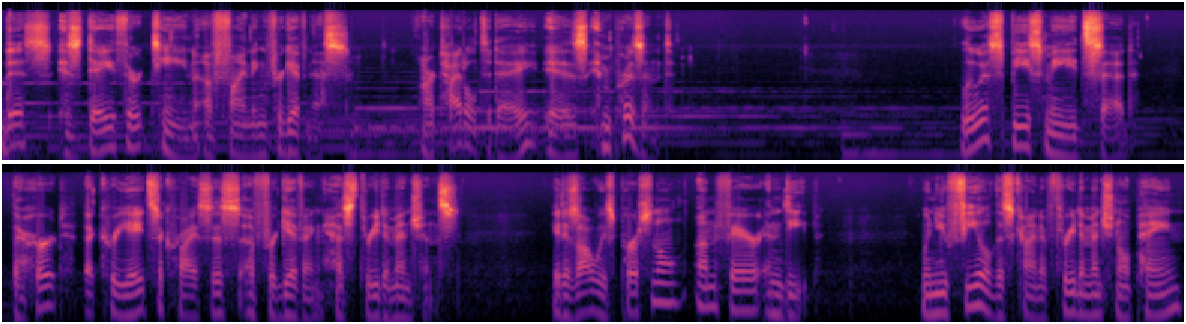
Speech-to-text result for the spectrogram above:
This is day 13 of Finding Forgiveness. Our title today is Imprisoned. Lewis B. Smedes said, The hurt that creates a crisis of forgiving has three dimensions. It is always personal, unfair, and deep. When you feel this kind of three dimensional pain,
